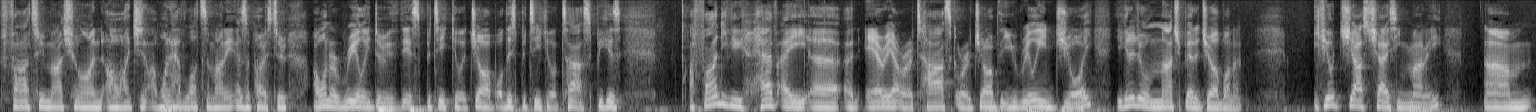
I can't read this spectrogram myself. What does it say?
far too much on, oh, I just, I want to have lots of money, as opposed to, I want to really do this particular job or this particular task. Because I find if you have a uh, an area or a task or a job that you really enjoy, you're going to do a much better job on it. If you're just chasing money, um,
